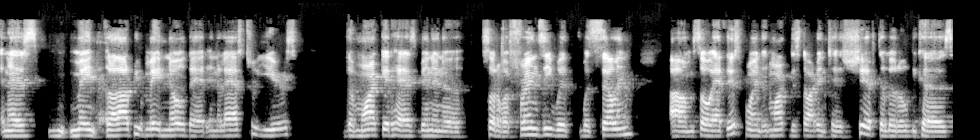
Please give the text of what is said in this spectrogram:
and as made a lot of people may know that in the last two years the market has been in a sort of a frenzy with with selling. Um, so at this point the market is starting to shift a little because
